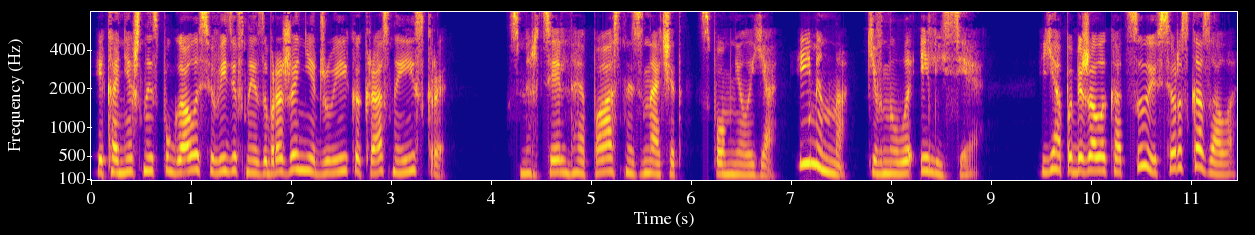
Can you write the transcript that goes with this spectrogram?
И, конечно, испугалась, увидев на изображении Джуика красные искры. «Смертельная опасность, значит», — вспомнила я. «Именно», — кивнула Элисия. Я побежала к отцу и все рассказала.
